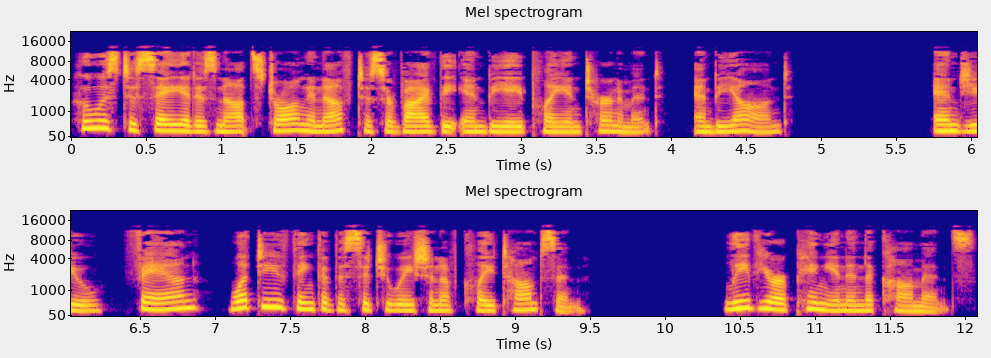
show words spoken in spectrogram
Who is to say it is not strong enough to survive the NBA play-in tournament, and beyond? And you, fan, what do you think of the situation of Klay Thompson? Leave your opinion in the comments.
